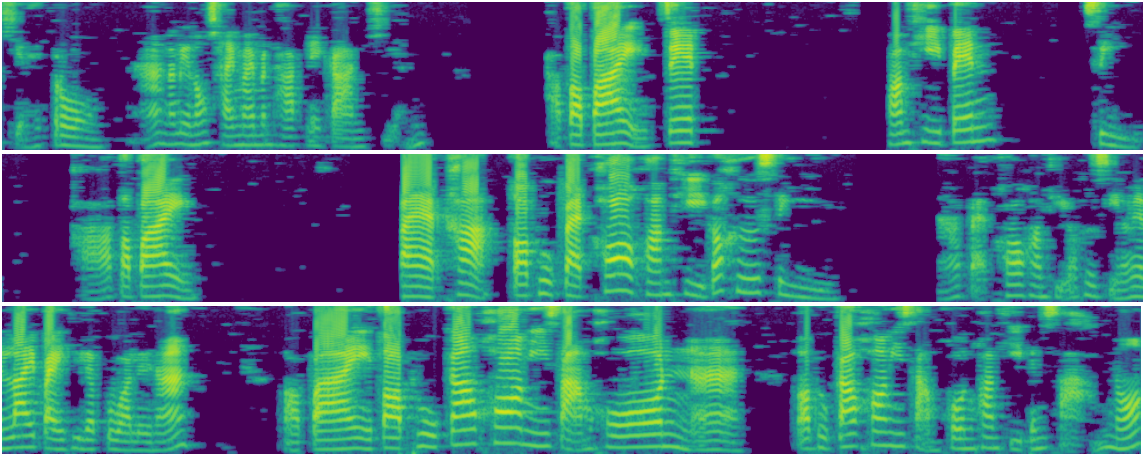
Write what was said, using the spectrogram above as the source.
เขียนให้ตรงนะนักเรียนต้องใช้ไม้บรรทัดในการเขียนค่ะต่อไป7ความถี่เป็น4ค่ะต่อไป 8 ค่ะ ตอบถูก 8 ข้อความถี่ก็คือ4นะ8ข้อความถี่ก็คือ4นักเรียนไล่ไปทีละตัวเลยนะ ต่อไปตอบถูกเก้าข้อมีสามคนอ่าตอบถูกเก้าข้อมีสามคนความถี่เป็นสามเนาะ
